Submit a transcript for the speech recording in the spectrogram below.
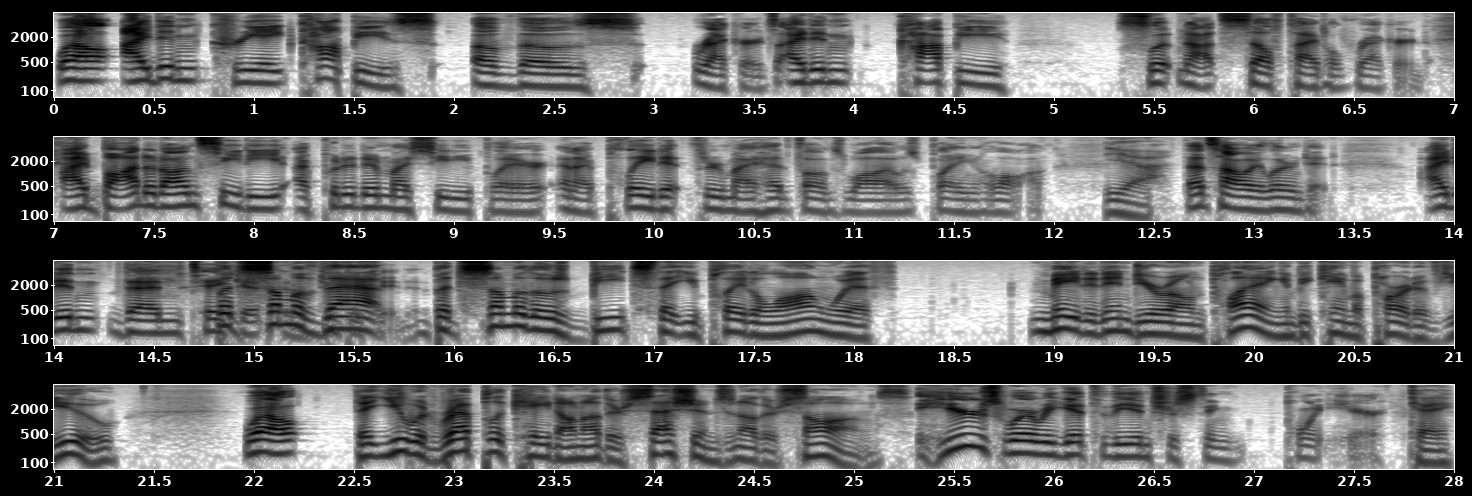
Well, I didn't create copies of those records. I didn't copy Slipknot's self-titled record. I bought it on CD, I put it in my CD player, and I played it through my headphones while I was playing along. Yeah. That's how I learned it. I didn't then take but some of that but some of those beats that you played along with made it into your own playing and became a part of you Well, that you would replicate on other sessions and other songs here's where we get to the interesting point here. okay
